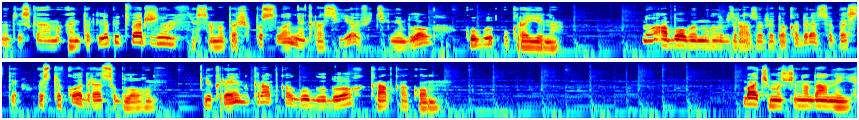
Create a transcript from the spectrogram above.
Натискаємо Enter для підтвердження. І саме перше посилання якраз є офіційний блог Google Україна. Ну або ви могли б зразу в рядок адреси ввести ось таку адресу блогу ukraine.googleblog.com Бачимо, що на даний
